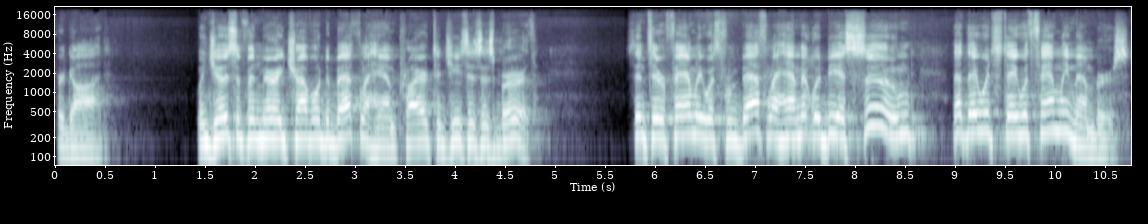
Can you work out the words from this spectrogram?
for God? When Joseph and Mary traveled to Bethlehem prior to Jesus' birth, since their family was from Bethlehem, it would be assumed that they would stay with family members.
